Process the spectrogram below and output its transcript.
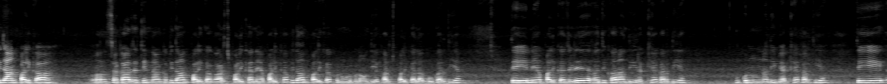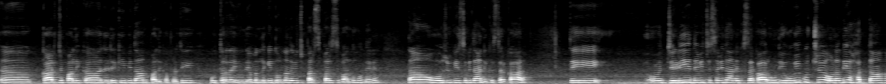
ਵਿਧਾਨ ਪਾਲਿਕਾ ਸਰਕਾਰ ਦੇ ਤਿੰਨ ਅੰਗ, ਵਿਧਾਨ ਪਾਲਿਕਾ ਕਾਰਜਪਾਲਿਕਾ ਨਿਆਂਪਾਲਿਕਾ ਵਿਧਾਨਪਾਲਿਕਾ ਕਾਨੂੰਨ ਬਣਾਉਂਦੀ ਹੈ ਕਾਰਜਪਾਲਿਕਾ ਲਾਗੂ ਕਰਦੀ ਹੈ ਤੇ ਨਿਆਂਪਾਲਿਕਾ ਜਿਹੜੇ ਅਧਿਕਾਰਾਂ ਦੀ ਰੱਖਿਆ ਕਰਦੀ ਹੈ ਕਾਨੂੰਨਾਂ ਦੀ ਵਿਆਖਿਆ ਕਰਦੀ ਹੈ ਤੇ ਕਾਰਜਪਾਲਿਕਾ ਜਿਹੜੇ ਕਿ ਵਿਧਾਨ ਪਾਲਿਕਾ ਪ੍ਰਤੀ ਉੱਤਰਦਾਈ ਹੁੰਦੀ ਹੈ ਮਤਲਬ ਕਿ ਦੋਨਾਂ ਦੇ ਵਿੱਚ ਪਰਸਪਰ ਸੰਬੰਧ ਹੁੰਦੇ ਨੇ, ਤਾਂ ਉਹ ਹੋ ਜੂਗੀ ਸੰਵਿਧਾਨਿਕ ਸਰਕਾਰ, ਤੇ ਜਿਹੜੀ ਇਹਦੇ ਵਿੱਚ ਸੰਵਿਧਾਨਕ ਸਰਕਾਰ ਹੁੰਦੀ ਹੈ, ਉਹ ਵੀ ਕੁਝ ਉਹਨਾਂ ਦੀਆਂ ਹੱਦਾਂ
